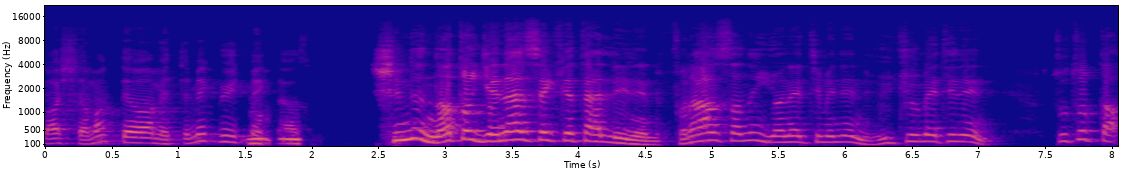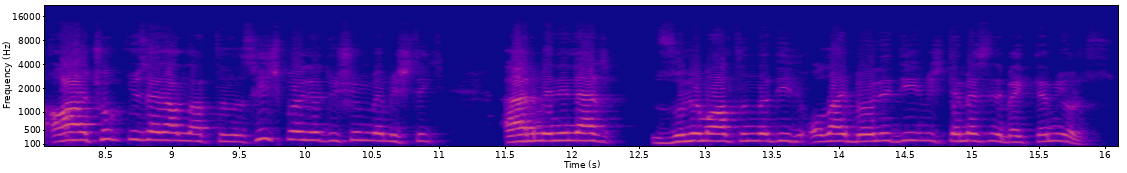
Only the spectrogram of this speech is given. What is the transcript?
başlamak, devam ettirmek, büyütmek lazım. Şimdi NATO Genel Sekreterliği'nin, Fransa'nın yönetiminin, hükümetinin tutup da aa çok güzel anlattınız, hiç böyle düşünmemiştik. Ermeniler zulüm altında değil, olay böyle değilmiş demesini beklemiyoruz.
